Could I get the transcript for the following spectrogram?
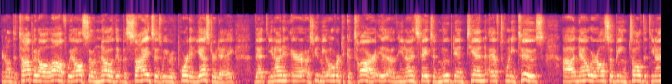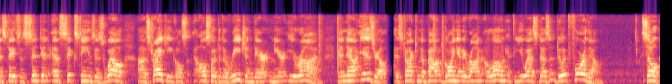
And on to top it all off, we also know that besides, as we reported yesterday, that the United Arab, excuse me, over to Qatar, uh, the United States had moved in 10 F-22s. Uh, now we're also being told that the United States has sent in F-16s as well, uh, Strike Eagles, also to the region there near Iran. And now Israel is talking about going at Iran alone if the U.S. doesn't do it for them. So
